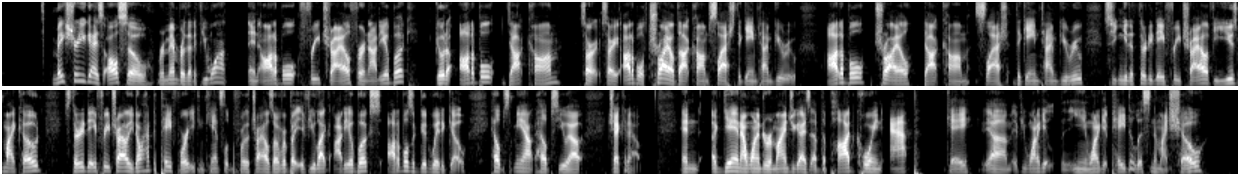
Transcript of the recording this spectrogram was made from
Make sure you guys also remember that if you want an Audible free trial for an audiobook, go to audible.com. Sorry, sorry, audibletrial.com slash the game time guru. Audibletrial.com slash the game time guru. So you can get a 30 day free trial. If you use my code, it's 30 day free trial. You don't have to pay for it. You can cancel it before the trial's over. But if you like audiobooks, Audible's a good way to go. Helps me out, helps you out. Check it out. And again, I wanted to remind you guys of the Podcoin app Okay, um, if you want to get you want to get paid to listen to my show,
